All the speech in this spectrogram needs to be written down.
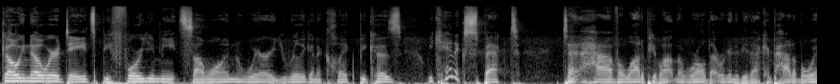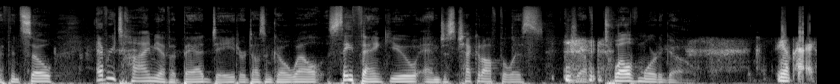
going nowhere dates before you meet someone where you're really going to click because we can't expect to have a lot of people out in the world that we're going to be that compatible with and so every time you have a bad date or doesn't go well say thank you and just check it off the list 'cause you have 12 more to go Okay.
